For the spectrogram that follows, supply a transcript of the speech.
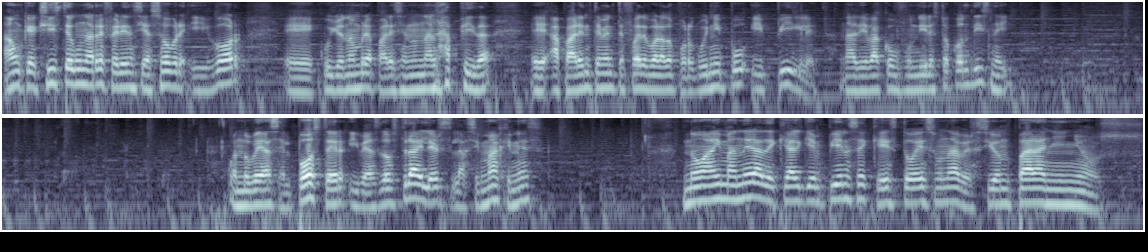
aunque existe una referencia sobre Igor, eh, cuyo nombre aparece en una lápida, eh, aparentemente fue devorado por Winnie Pooh y Piglet. Nadie va a confundir esto con Disney. Cuando veas el póster y veas los trailers, las imágenes, no hay manera de que alguien piense que esto es una versión para niños.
